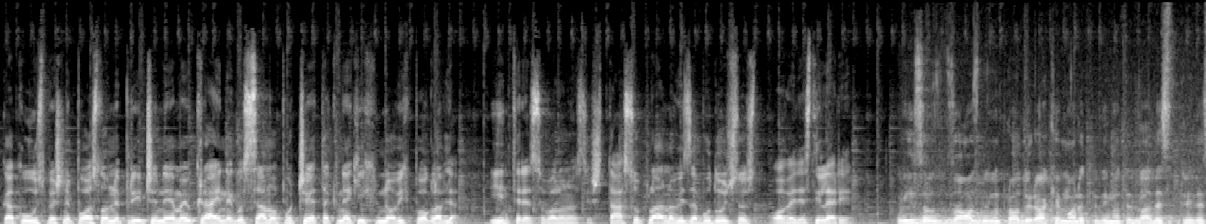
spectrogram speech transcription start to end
kako uspešne poslovne priče nemaju kraj, nego samo početak nekih novih poglavlja. Interesovalo nas je šta su planovi za budućnost ove destilerije. Vi za, za ozbiljnu prodaju rakije morate da imate 20-30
